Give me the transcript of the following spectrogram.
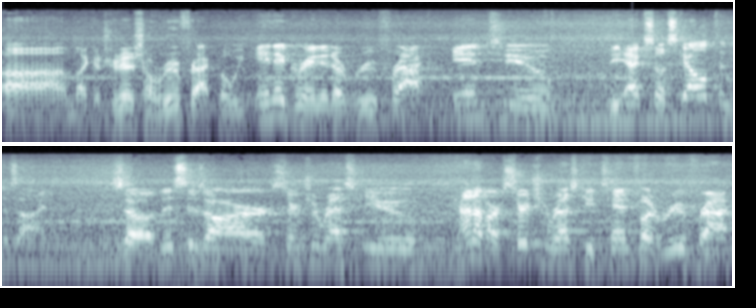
um, like a traditional roof rack, but we integrated a roof rack into the exoskeleton design. So this is our search and rescue, kind of our search and rescue 10 foot roof rack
